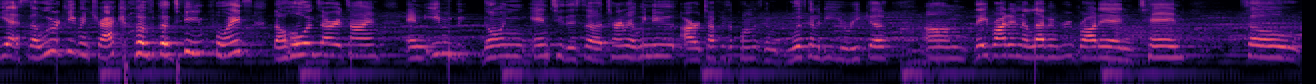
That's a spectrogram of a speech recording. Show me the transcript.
Yes, so we were keeping track of the team points the whole entire time, and even going into this uh, tournament, we knew our toughest opponent was going to be Eureka. Um, they brought in 11, we brought in 10, so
